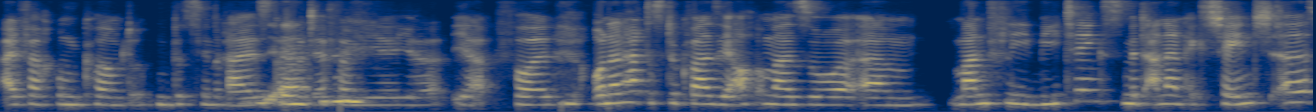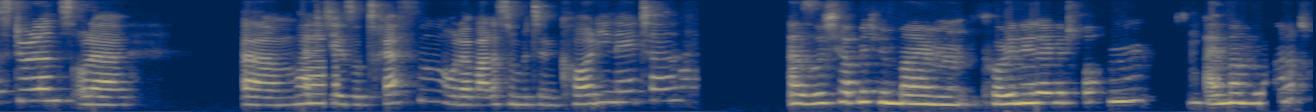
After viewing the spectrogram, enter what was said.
einfach rumkommt und ein bisschen reist ja. mit der Familie. Ja, voll. Und dann hattest du quasi auch immer so ähm, Monthly Meetings mit anderen Exchange äh, Students oder ähm, hattet ihr so Treffen oder war das so mit dem Coordinator? Also ich habe mich mit meinem Coordinator getroffen, mhm. einmal im Monat.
